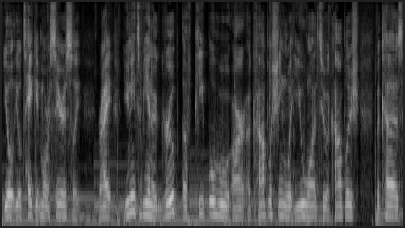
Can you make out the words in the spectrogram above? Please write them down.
you'll you'll take it more seriously right? You need to be in a group of people who are accomplishing what you want to accomplish because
